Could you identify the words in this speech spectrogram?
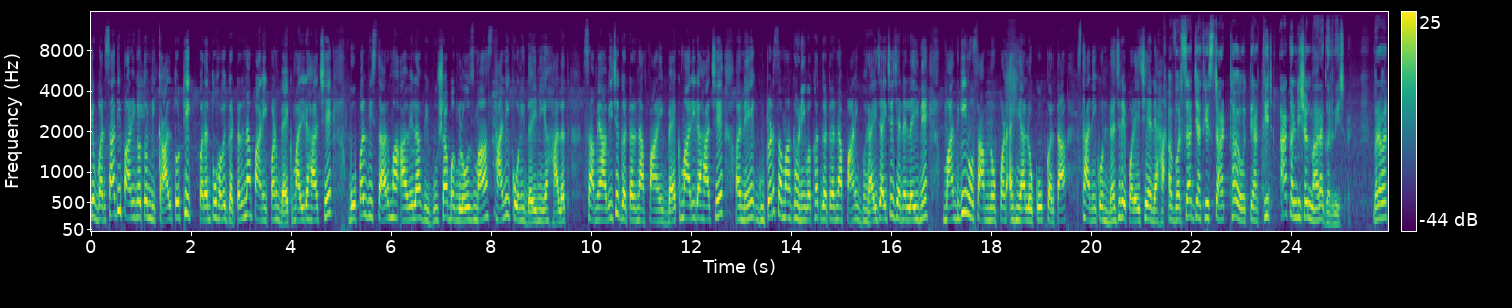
કે વરસાદી પાણીનો તો નિકાલ તો ઠીક, પરંતુ હવે ગટરના પાણી પણ બેક મારી રહ્યા છે. બોપલ વિસ્તારમાં આવેલા વિભૂષા બંગલોઝમાં સ્થાનિકોની દયનીય હાલત સામે આવી છે. ગટરના પાણી બેક મારી રહ્યા છે અને ઘૂંટણસમાં ઘણી વખત ગટરના પાણી ભરાઈ જાય છે, જેને લઈને માંદગીનો સામનો પણ અહીંયા લોકો કરતા સ્થાનિકો નજરે પડે છે અને હા આ વરસાદ જ્યાંથી સ્ટાર્ટ થયો ત્યારથી જ આ કન્ડિશન મારા ઘરની છે. બરાબર?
